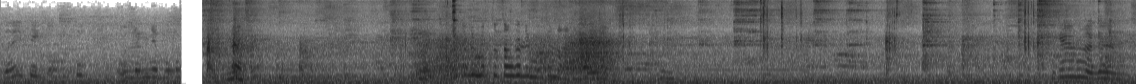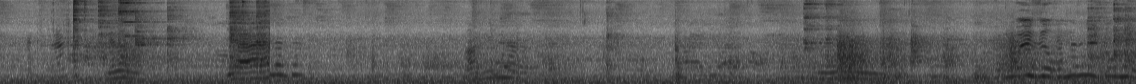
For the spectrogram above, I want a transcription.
Dahil take off ko. Ulam niya bukas. Tanggalin mo to, tanggalin mo to. Nakakaya. Ganun na, ganun. Ha? Ganun. Yan. Agin na. Uy, zo. Ganda na ikaw mo.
